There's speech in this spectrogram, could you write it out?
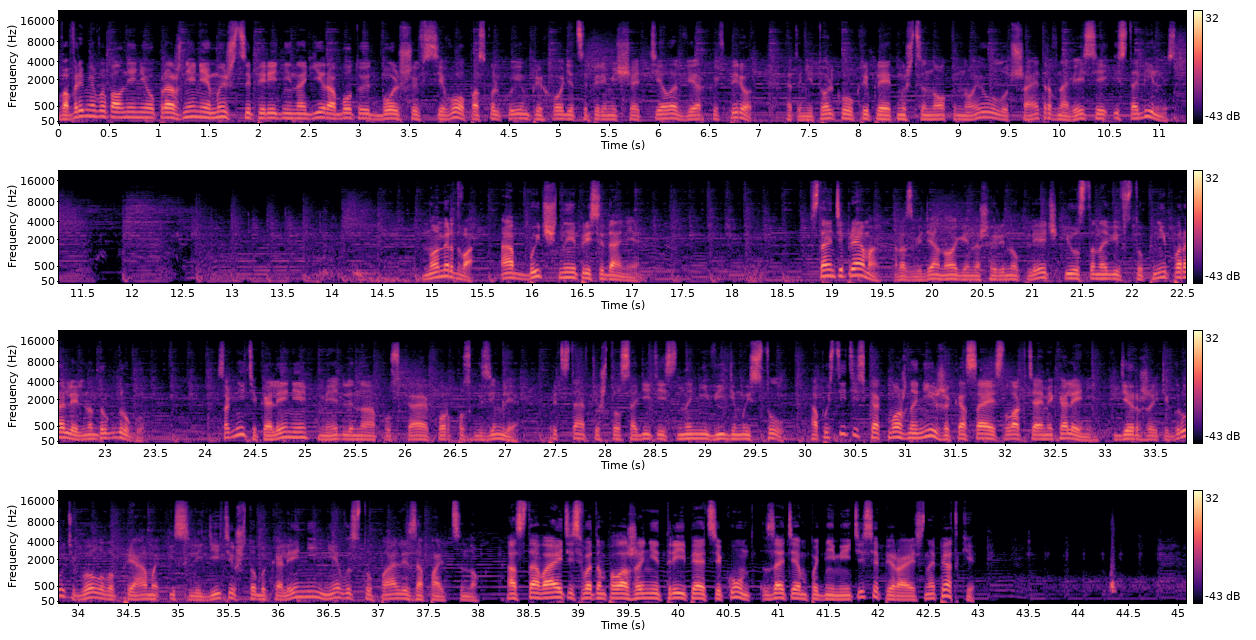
Во время выполнения упражнения мышцы передней ноги работают больше всего, поскольку им приходится перемещать тело вверх и вперед. Это не только укрепляет мышцы ног, но и улучшает равновесие и стабильность. Номер два. Обычные приседания. Встаньте прямо, разведя ноги на ширину плеч и установив ступни параллельно друг другу. Согните колени, медленно опуская корпус к земле. Представьте, что садитесь на невидимый стул. Опуститесь как можно ниже, касаясь локтями коленей. Держите грудь, голову прямо и следите, чтобы колени не выступали за пальцы ног. Оставайтесь в этом положении 3-5 секунд, затем поднимитесь, опираясь на пятки.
